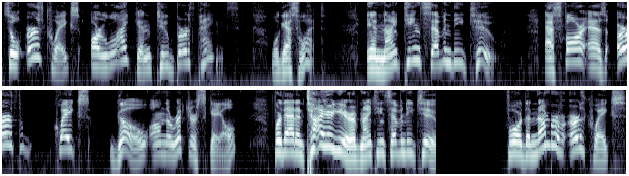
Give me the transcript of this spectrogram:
So earthquakes are likened to birth pains. Well, guess what? In 1972, as far as earthquakes go on the Richter scale, for that entire year of 1972, for the number of earthquakes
